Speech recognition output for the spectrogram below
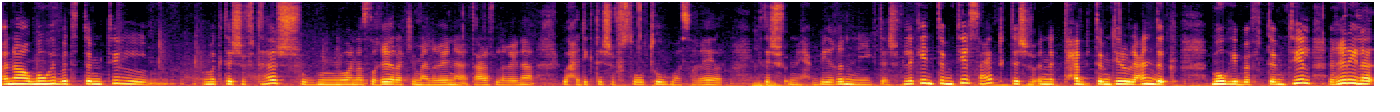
أنا موهبة التمثيل ما اكتشفتهاش من وأنا صغيرة كما الغناء. تعرف الغناء؟ الواحد يكتشف صوته وهو صغير يكتشف إنه يحب يغني يكتشف. لكن التمثيل صعب تكتشف إنك تحب التمثيل ولا عندك موهبة في التمثيل غير اذا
